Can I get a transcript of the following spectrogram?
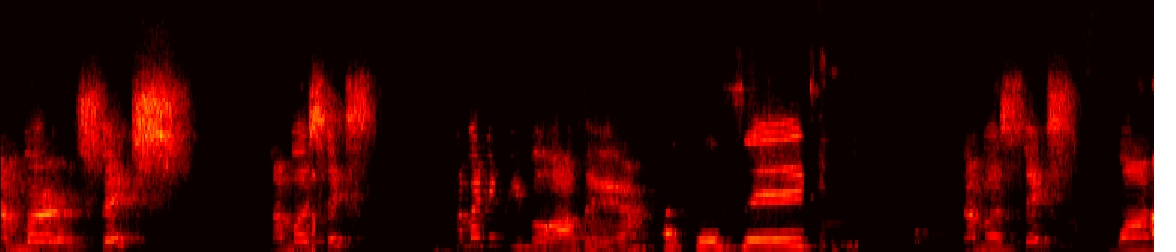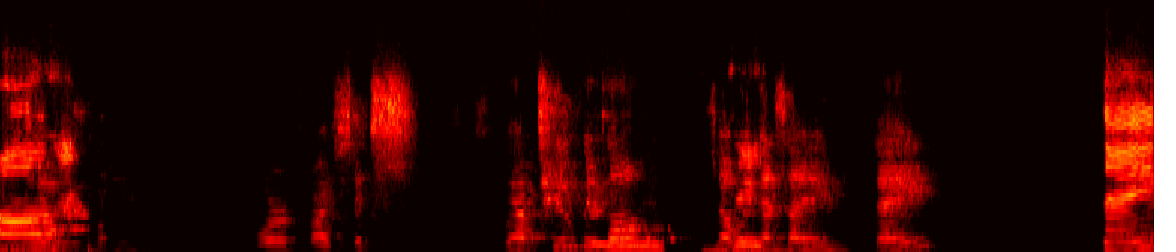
Number six. Number six. How many people are there? Number six. Number six. One, Uh, two, three, four, five, six. We have two people. So we can say they They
